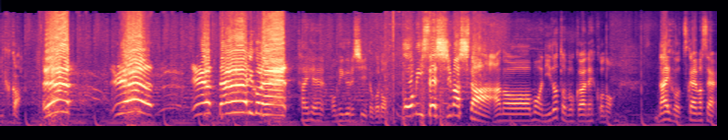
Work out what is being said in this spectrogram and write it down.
行くか。うわっ！うわっ！やっ！たーにこれ！大変お見苦しいところお見せしました。あのー、もう二度と僕はねこのナイフを使いません。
